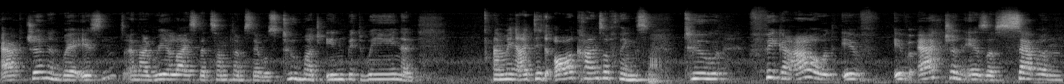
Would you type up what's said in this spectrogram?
action and where isn't. And I realized that sometimes there was too much in between. And I mean, I did all kinds of things to figure out if if action is a seven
